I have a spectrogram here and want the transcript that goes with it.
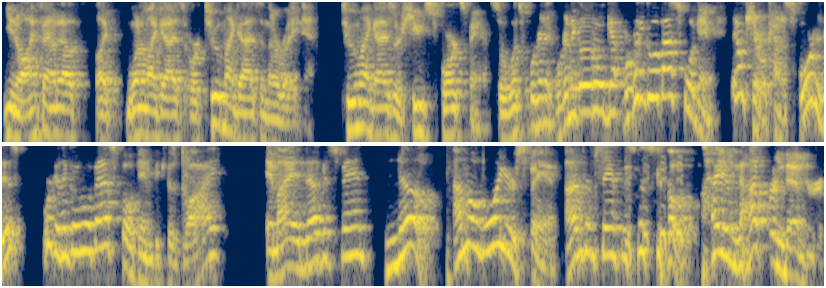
you know, I found out like one of my guys or two of my guys in there right now. Two of my guys are huge sports fans. So what's we're gonna we're gonna go to a we're gonna go to a basketball game. They don't care what kind of sport it is. We're gonna go to a basketball game because why? Am I a Nuggets fan? No, I'm a Warriors fan. I'm from San Francisco. I am not from Denver.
